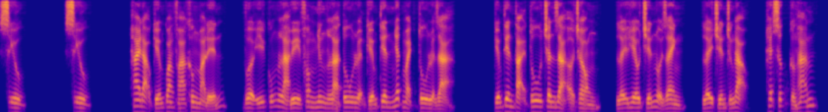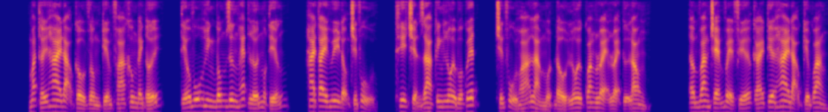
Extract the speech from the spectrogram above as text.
siêu. Siêu. Hai đạo kiếm quang phá không mà đến, vừa ý cũng là uy phong nhưng là tu luyện kiếm tiên nhất mạch tu luyện giả. Kiếm tiên tại tu chân giả ở trong, lấy hiếu chiến nổi danh, lấy chiến chứng đạo, hết sức cứng hãn. Mắt thấy hai đạo cầu vồng kiếm phá không đánh tới, tiếu vũ hinh bỗng dưng hét lớn một tiếng, hai tay huy động chiến phủ, thi triển ra kinh lôi búa quyết, chiến phủ hóa làm một đầu lôi quang loẹt loẹt tự long. Âm vang chém về phía cái kia hai đạo kiếm quang.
